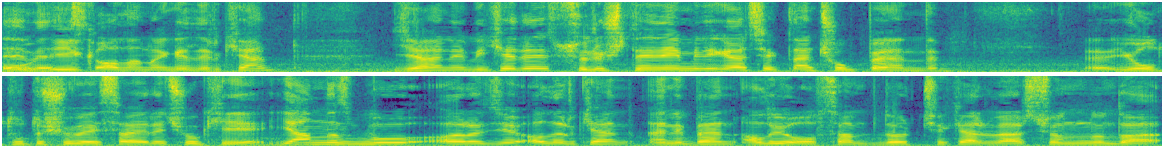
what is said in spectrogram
Bu Evet. ilk alana gelirken. Yani bir kere sürüş deneyimini gerçekten çok beğendim. E, Yol tutuşu vesaire çok iyi. Yalnız bu aracı alırken hani ben alıyor olsam 4 çeker versiyonunu da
